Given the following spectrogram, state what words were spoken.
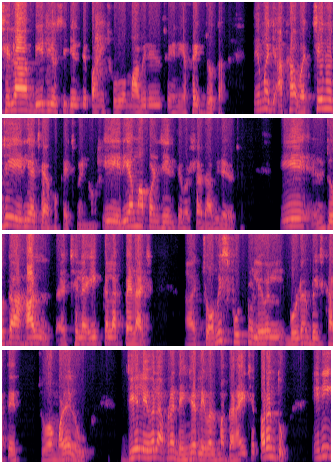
છેલ્લા બે દિવસથી જે રીતે પાણી છોડવામાં આવી રહ્યું છે એની ઇફેક્ટ જોતા, તેમજ આખા વચ્ચેનો જે એરિયા છે આખો કેચમેન્ટનો એ એરિયામાં પણ જે રીતે વરસાદ આવી રહ્યો છે, એ જોતા હાલ છેલ્લા એક કલાક પહેલા જ ચોવીસ ફૂટનું લેવલ ગોલ્ડન બ્રિજ ખાતે જોવા મળેલું, જે લેવલ આપણા ડેન્જર લેવલમાં ગણાય છે. પરંતુ એની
